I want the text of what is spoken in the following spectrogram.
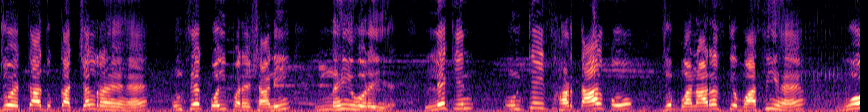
जो इक्का दुक्का चल रहे हैं, उनसे कोई परेशानी नहीं हो रही है। लेकिन उनके इस हड़ताल को जो बनारस के वासी हैं, वो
